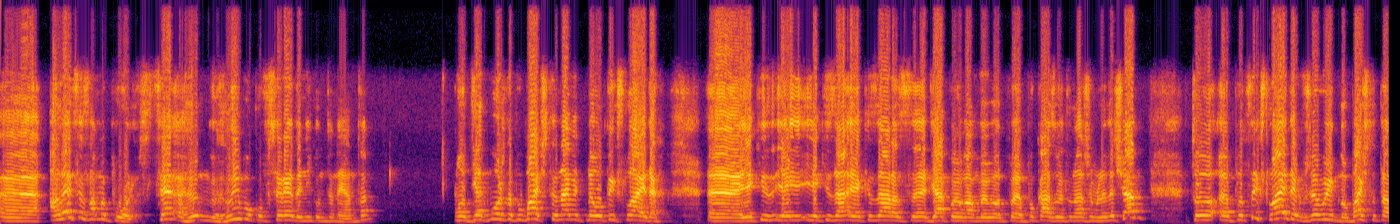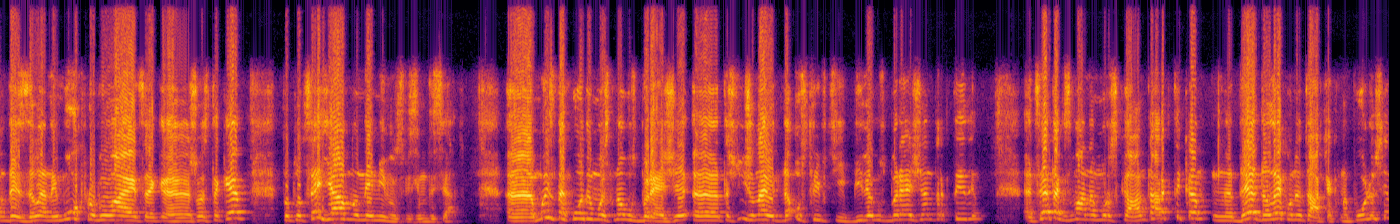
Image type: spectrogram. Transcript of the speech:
Е, але це саме полюс. Це глибоко всередині континента. От як можна побачити навіть на тих слайдах, е, які, які, які зараз е, дякую вам, ви от, е, показуєте нашим глядачам, то е, по цих слайдах вже видно, бачите, там десь зелений мох пробивається, е, щось таке. Тобто це явно не мінус 80. Е, ми знаходимося на узбережжі, е, точніше, навіть на острівці біля узбережжя Антарктиди. Це так звана морська Антарктика, де далеко не так, як на полюсі.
